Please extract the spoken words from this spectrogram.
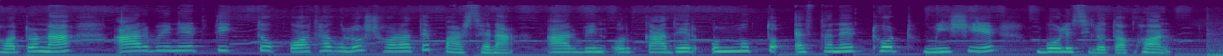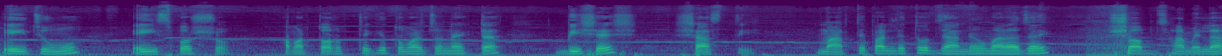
ঘটনা আরবিনের তিক্ত কথাগুলো সরাতে পারছে না। আরবিন ওর কাঁধের উন্মুক্ত স্থানে ঠোঁট মিশিয়ে বলেছিল তখন, এই চুমু, এই স্পর্শ আমার তরফ থেকে তোমার জন্য একটা বিশেষ শাস্তি। মারতে পারলে তো জানেও মারা যায়। সব ঝামেলা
